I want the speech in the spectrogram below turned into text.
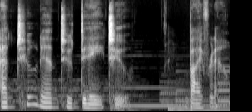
and tune in to day two. Bye for now.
